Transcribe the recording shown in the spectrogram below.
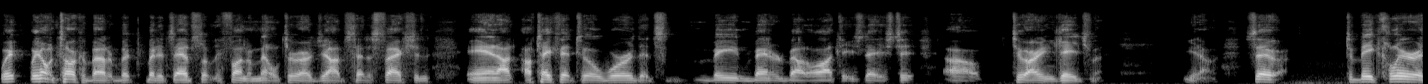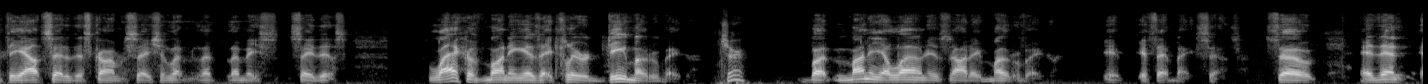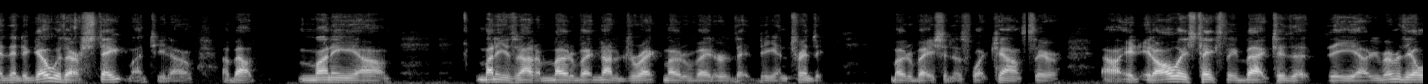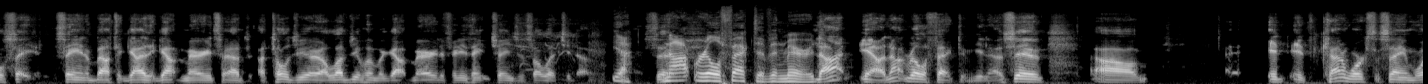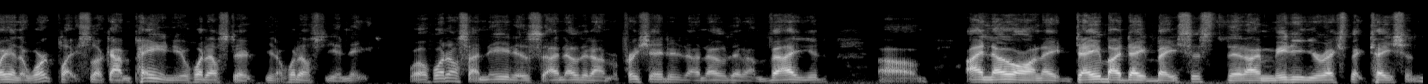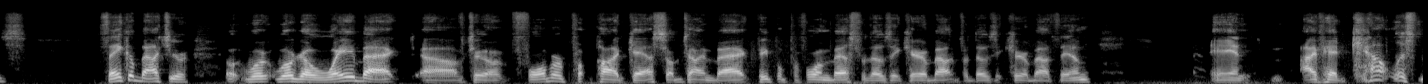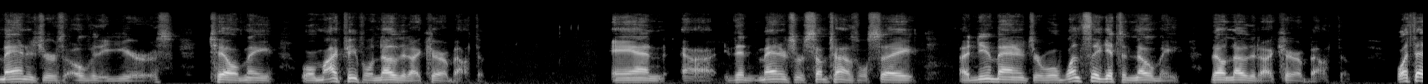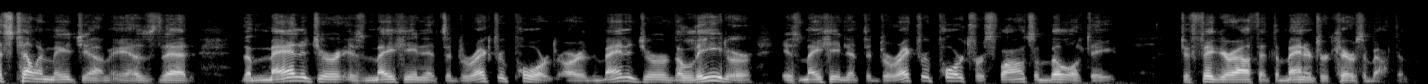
we, we don't talk about it, but but it's absolutely fundamental to our job satisfaction. And I, will take that to a word that's being bannered about a lot these days to uh, to our engagement. You know, so to be clear at the outset of this conversation, let let let me say this: lack of money is a clear demotivator. Sure, but money alone is not a motivator, if if that makes sense. So and then and then to go with our statement, you know, about money. Uh, money is not a motivator, not a direct motivator. That the intrinsic motivation is what counts there. Uh, it, it always takes me back to the the. Uh, you remember the old say, saying about the guy that got married? So I, I, told you I loved you when we got married. If anything changes, I'll let you know. Yeah, so, not real effective in marriage. Not yeah, not real effective. You know, so um, it it kind of works the same way in the workplace. Look, I'm paying you. What else do you know? What else do you need? Well, what else I need is I know that I'm appreciated. I know that I'm valued. Um, I know on a day by day basis that I'm meeting your expectations. Think about your. We'll, we'll go way back uh, to a former p- podcast sometime back. People perform best for those they care about, for those that care about them. And I've had countless managers over the years tell me, well, my people know that I care about them. And uh, then managers sometimes will say, a new manager, well, once they get to know me, they'll know that I care about them. What that's telling me, Jim, is that the manager is making it the direct report, or the manager, the leader, is making it the direct report's responsibility to figure out that the manager cares about them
